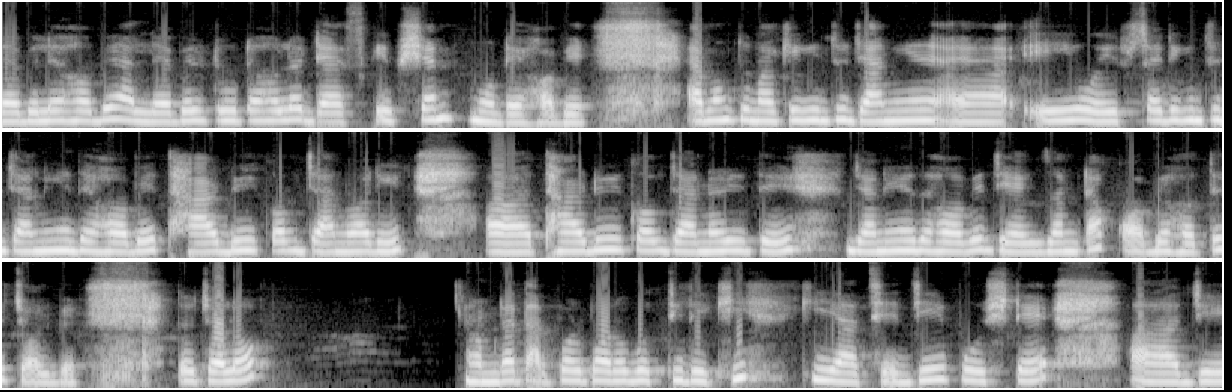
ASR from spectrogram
লেভেলে হবে আর লেভেল টুটা হলো ডেসক্রিপশন মোডে হবে। এবং তোমাকে কিন্তু জানিয়ে এই ওয়েবসাইটে কিন্তু জানিয়ে দেওয়া হবে থার্ড উইক অফ জানুয়ারির থার্ড উইক অফ জানুয়ারিতে জানিয়ে দেওয়া হবে যে এক্সামটা কবে হতে চলবে। তো চলো আমরা তারপর পরবর্তী দেখি কি আছে। যে পোস্টে যে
